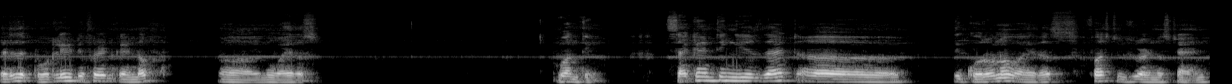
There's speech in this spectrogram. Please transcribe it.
That is a totally different kind of uh, you know virus. One thing. Second thing is that uh, the coronavirus. First, you should understand.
